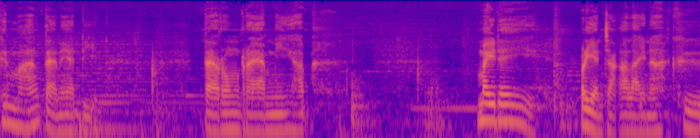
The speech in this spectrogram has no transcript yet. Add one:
ขึ้นมาตั้งแต่ในอดีต แต่โรงแรมนี้ครับ ไม่ได้ ปลี่ยนจากอะไรนะ คือ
